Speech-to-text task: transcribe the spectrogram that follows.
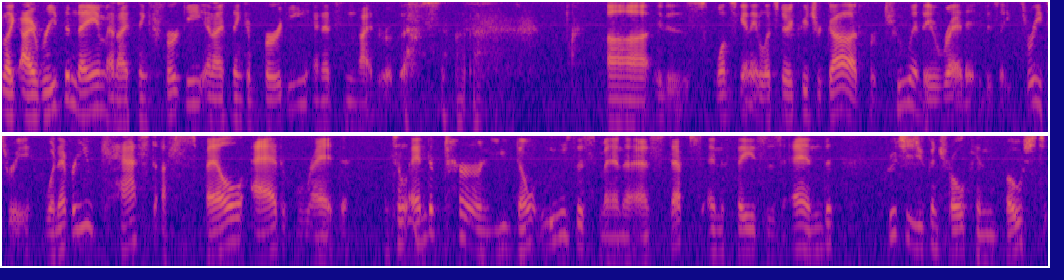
like, I read the name and I think Fergie and I think Birdie, and it's neither of those. Uh, it is once again a legendary creature god for two and a red. It is a three-three. Whenever you cast a spell, add red. Until end of turn, you don't lose this mana as steps and phases end. Creatures you control can boast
